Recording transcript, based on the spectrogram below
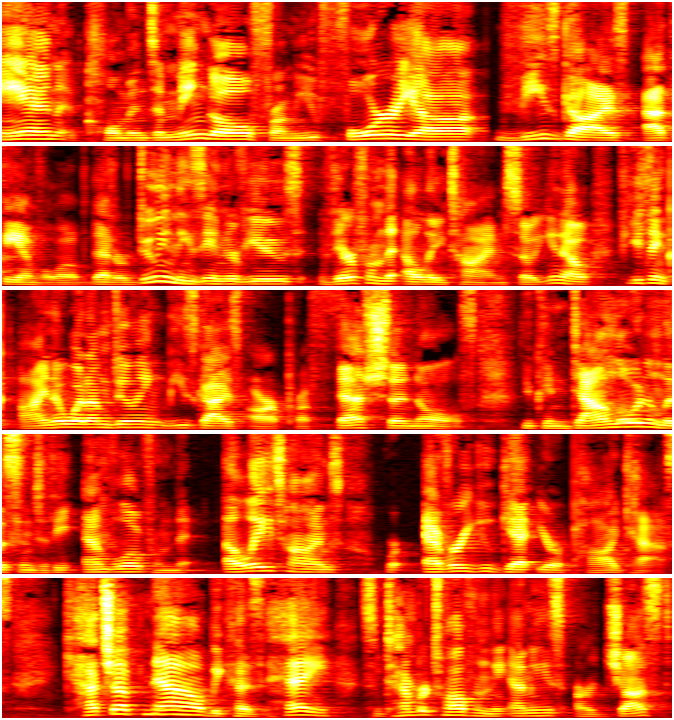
and Colman Domingo from Euphoria. These guys at the envelope that are doing these interviews, they're from the LA Times. So, you know, if you think I know what I'm doing, these guys are professionals. You can download and listen to the envelope from the LA Times wherever you get your podcasts. Catch up now because, hey, September 12th and the Emmys are just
